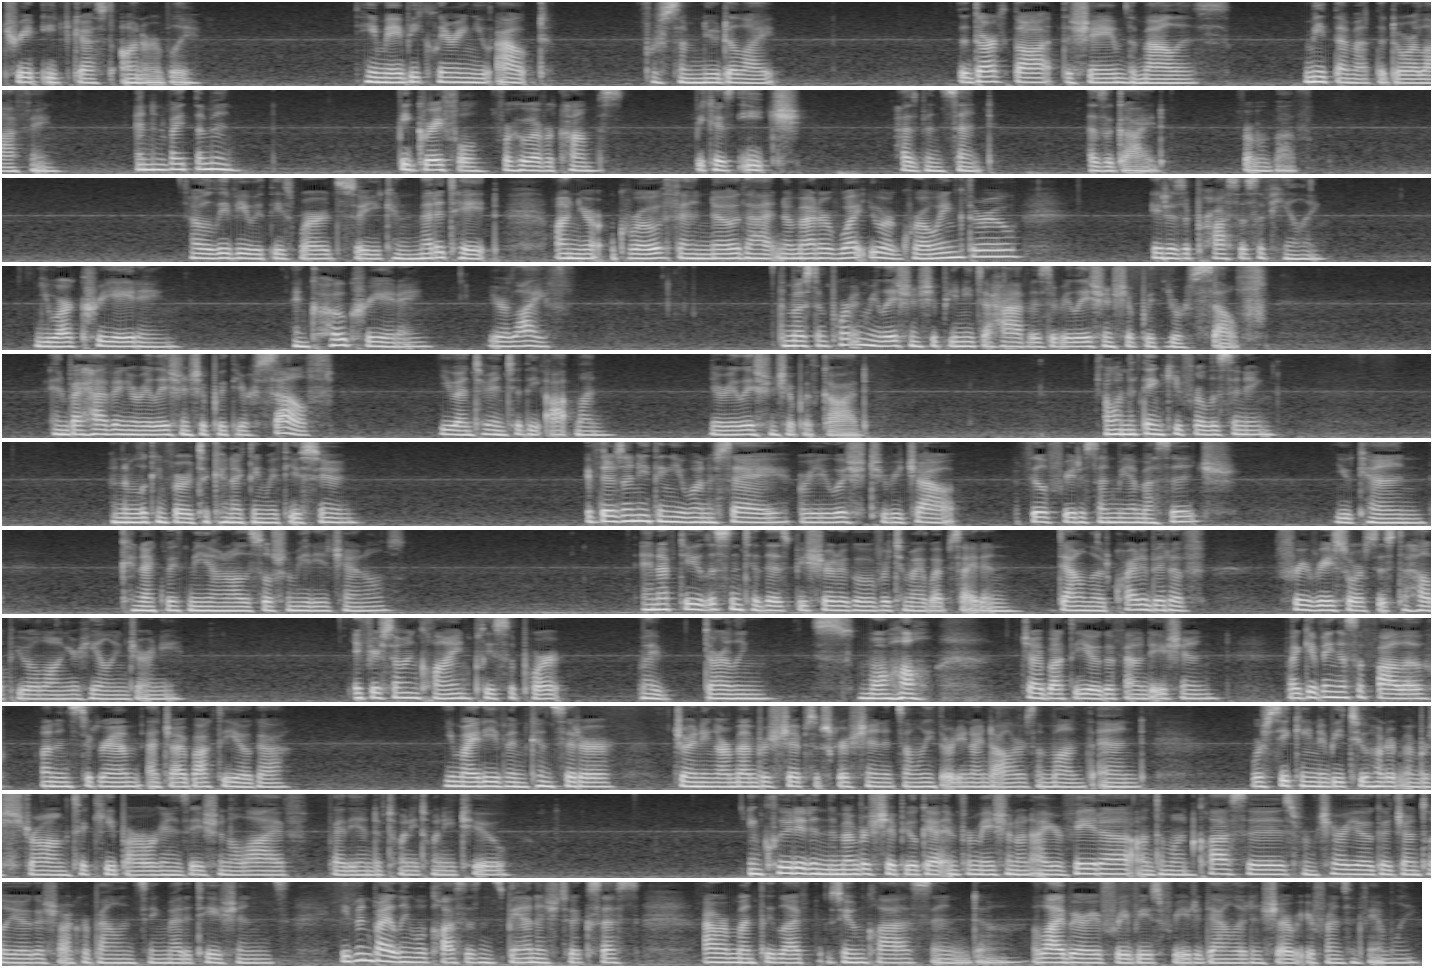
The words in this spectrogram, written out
treat each guest honorably. He may be clearing you out for some new delight. The dark thought, the shame, the malice, meet them at the door laughing and invite them in. Be grateful for whoever comes because each has been sent as a guide from above. I will leave you with these words so you can meditate on your growth and know that no matter what you are growing through, it is a process of healing. You are creating and co creating your life. The most important relationship you need to have is the relationship with yourself. And by having a relationship with yourself, you enter into the Atman, your relationship with God. I want to thank you for listening. And I'm looking forward to connecting with you soon. If there's anything you want to say or you wish to reach out, feel free to send me a message. You can connect with me on all the social media channels. And after you listen to this, be sure to go over to my website and download quite a bit of free resources to help you along your healing journey. If you're so inclined, please support my darling small Jai Bhakti Yoga Foundation by giving us a follow on Instagram at Jai Bhakti Yoga. You might even consider joining our membership subscription. It's only $39 a month, and we're seeking to be 200 members strong to keep our organization alive by the end of 2022. Included in the membership, you'll get information on Ayurveda, on classes from chair yoga, gentle yoga, chakra balancing, meditations, even bilingual classes in Spanish to access our monthly live Zoom class and uh, a library of freebies for you to download and share with your friends and family.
